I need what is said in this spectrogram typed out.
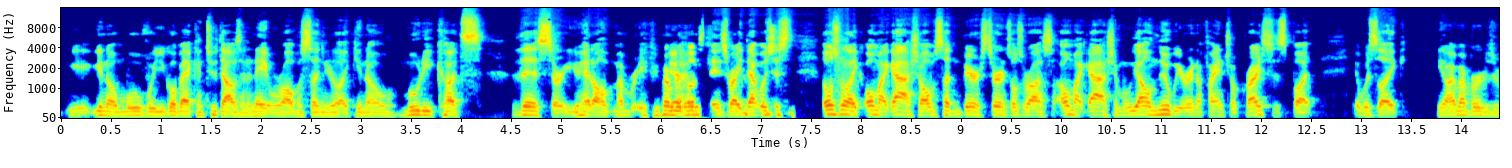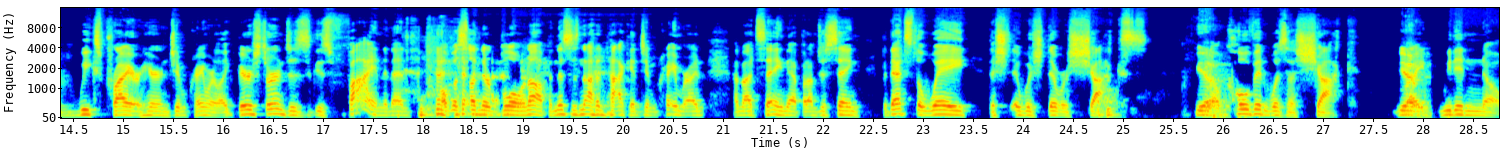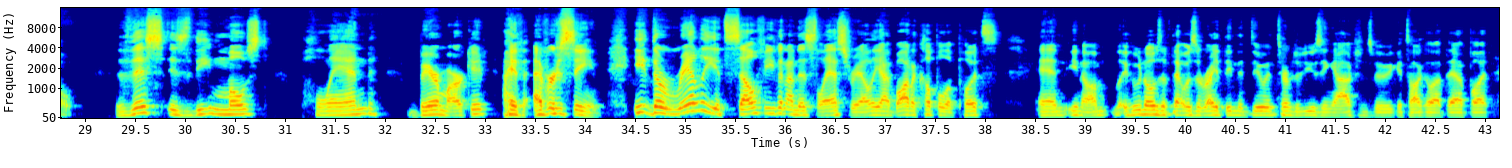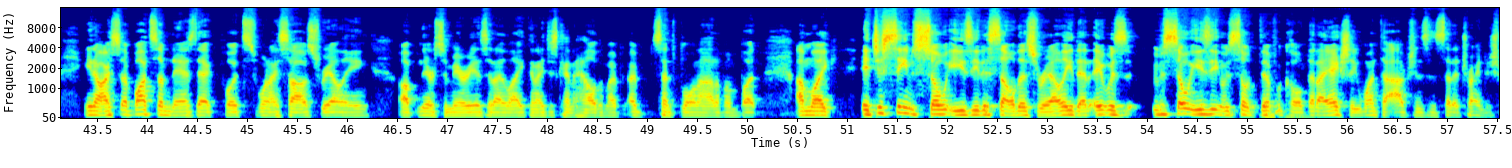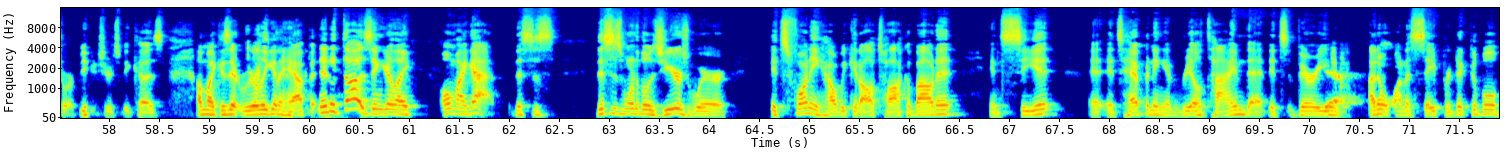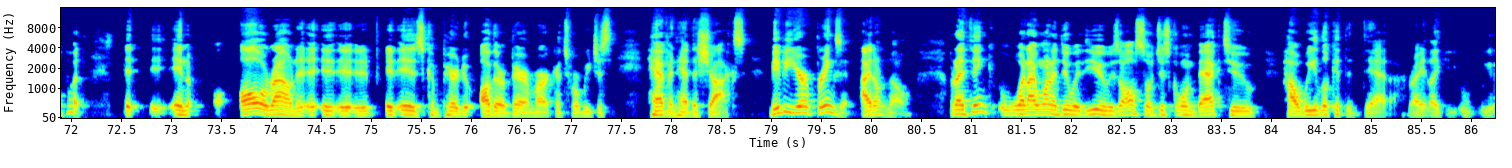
you know move where you go back in 2008 where all of a sudden you're like you know Moody cuts this or you had all remember if you remember yeah. those days right that was just those were like oh my gosh all of a sudden Bear Stearns those were us oh my gosh I mean we all knew we were in a financial crisis but it was like you know, I remember weeks prior hearing Jim Cramer like Bear Stearns is is fine, and then all of a sudden they're blowing up. And this is not a knock at Jim Cramer. I, am not saying that, but I'm just saying. But that's the way the it was. There were shocks. Yeah. You know, COVID was a shock. Yeah. Right? We didn't know. This is the most planned bear market I have ever seen. The rally itself, even on this last rally, I bought a couple of puts and you know, I'm, who knows if that was the right thing to do in terms of using options? Maybe we could talk about that. But you know, I, I bought some Nasdaq puts when I saw us rallying up near some areas that I liked, and I just kind of held them. I've, I've since blown out of them, but I'm like, it just seems so easy to sell this rally that it was it was so easy it was so difficult that i actually went to options instead of trying to short futures because i'm like is it really going to happen and it does and you're like oh my god this is this is one of those years where it's funny how we could all talk about it and see it it's happening in real time that it's very yeah. i don't want to say predictable but it, in all around it, it, it, it is compared to other bear markets where we just haven't had the shocks maybe europe brings it i don't know but i think what i want to do with you is also just going back to how we look at the data right like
